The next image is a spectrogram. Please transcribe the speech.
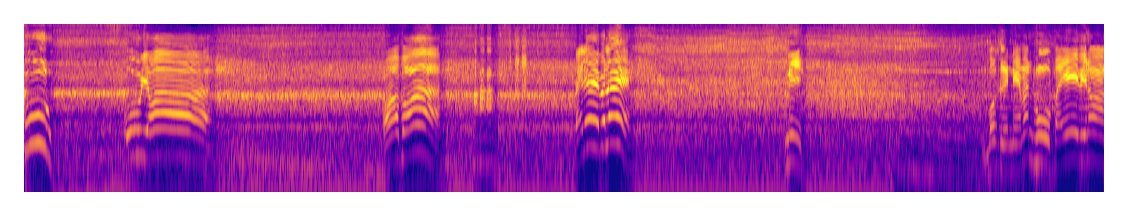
อู้อู้ยอพอพอไปเลยไปเลย นี่เมื่คืนเนี่ยมันหูไปพี่น้อง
